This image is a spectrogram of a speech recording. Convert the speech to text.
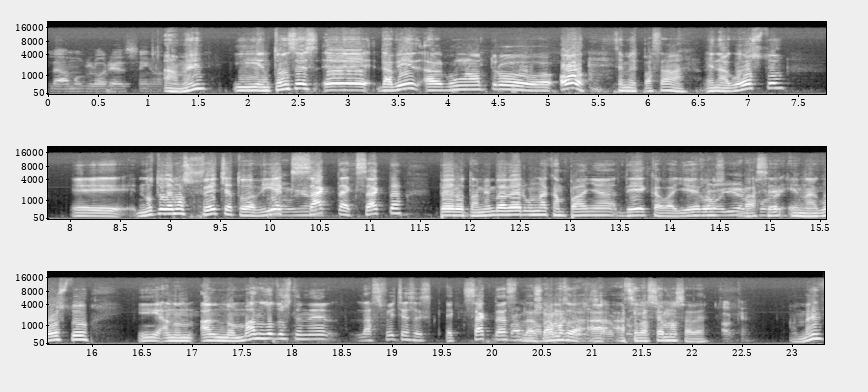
le damos gloria al Señor. Amén. Y entonces, eh, David, ¿algún otro? Oh, se me pasaba. En agosto eh, no tenemos fecha todavía, exacta, exacta, pero también va a haber una campaña de caballeros, va a ser en agosto y al, nomás nosotros tener las fechas exactas, las vamos a, a, se las hacemos saber. Amén.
